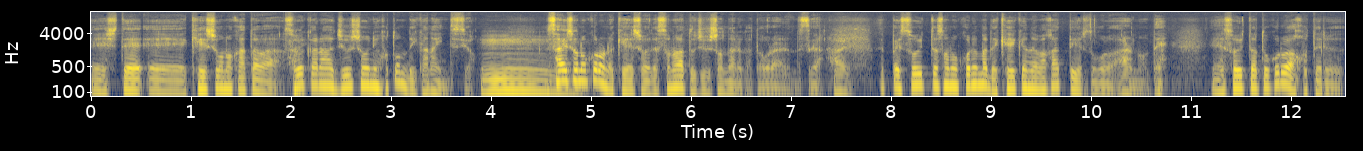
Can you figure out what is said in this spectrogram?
えして、えー、軽症の方はそれから重症にほとんどいかないんですよ、はい、最初の頃の軽症でその後重症になる方おられるんですが、はい、やっぱりそういったそのこれまで経験で分かっているところがあるので、えー、そういったところはホテル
